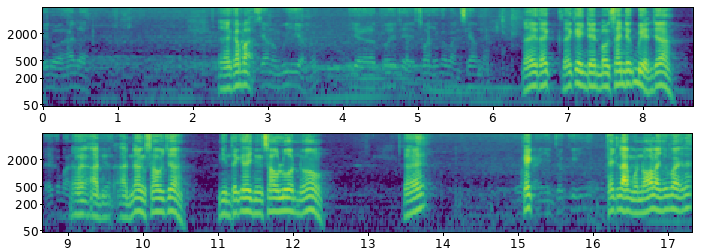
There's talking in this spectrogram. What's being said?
Chế độ 2 là đây các bạn. xem là nguy hiểm lắm. Bây giờ tôi sẽ soi cho các bạn xem này. Đây thấy thấy cái hình đèn màu xanh nước biển chưa? Đấy, các bạn Rồi, ẩn ẩn đằng sau chưa? Nhìn thấy cái hình đằng sau luôn đúng không? Đấy. Cách cách làm của nó là như vậy đấy.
